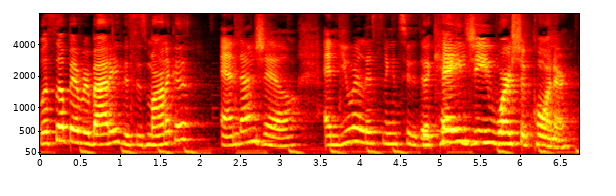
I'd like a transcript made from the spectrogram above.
What's up, everybody? This is Monica and Angel, and you are listening to the, the KG Worship Corner.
